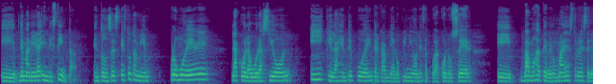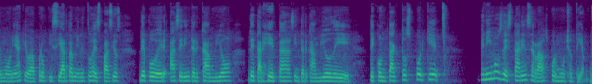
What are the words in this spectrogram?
eh, de manera indistinta. Entonces, esto también promueve la colaboración y que la gente pueda intercambiar opiniones, se pueda conocer. Eh, vamos a tener un maestro de ceremonia que va a propiciar también estos espacios de poder hacer intercambio de tarjetas, intercambio de, contactos, porque venimos de estar encerrados por mucho tiempo.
